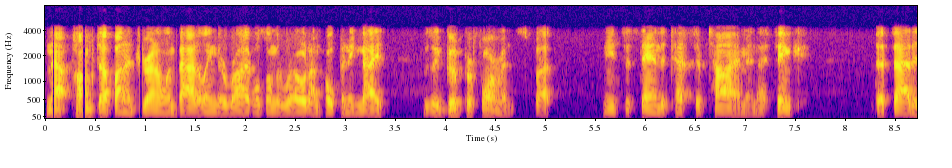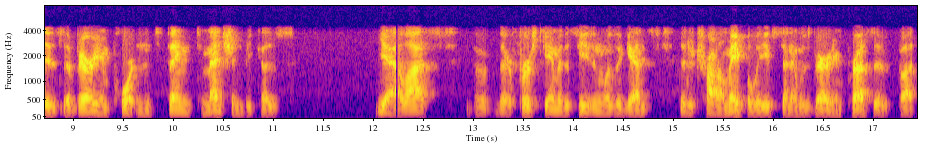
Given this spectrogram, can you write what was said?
Not pumped up on adrenaline, battling their rivals on the road on opening night. It was a good performance, but needs to stand the test of time. And I think that that is a very important thing to mention because, yeah, last the, their first game of the season was against the Toronto Maple Leafs, and it was very impressive. But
